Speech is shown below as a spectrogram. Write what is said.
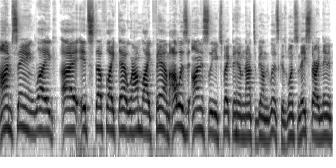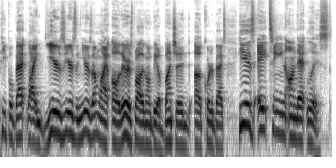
I'm saying like I it's stuff like that where I'm like, fam, I was honestly expecting him not to be on the list because once they start naming people back like years, years, and years, I'm like, oh, there's probably gonna be a bunch of uh, quarterbacks. He is 18 on that list,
